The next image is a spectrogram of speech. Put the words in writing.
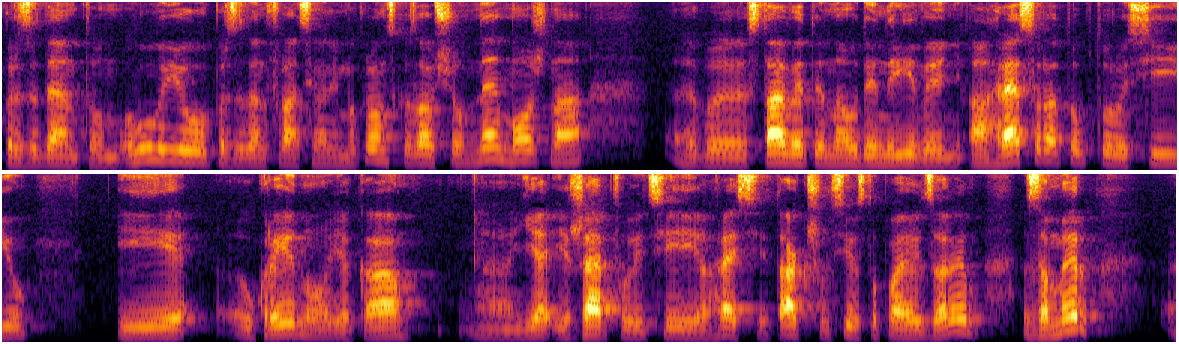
президентом Лулею, президент Франції Еммануель Макрон сказав, що не можна е, ставити на один рівень агресора, тобто Росію, і Україну, яка е, є і жертвою цієї агресії, так що всі виступають за Рим за мир. Е,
